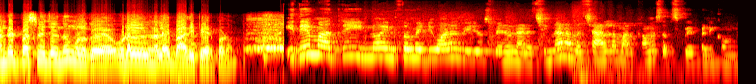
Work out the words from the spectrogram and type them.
ஹண்ட்ரட் பர்சன்டேஜ் வந்து உங்களுக்கு உடல்நிலை பாதிப்பு ஏற்படும். இதே மாதிரி இன்னும் இன்ஃபர்மேட்டிவான வீடியோஸ் வேணும்னு நினைச்சீங்கன்னா நம்ம சேனலை மறக்காம சப்ஸ்கிரைப் பண்ணிக்கோங்க.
